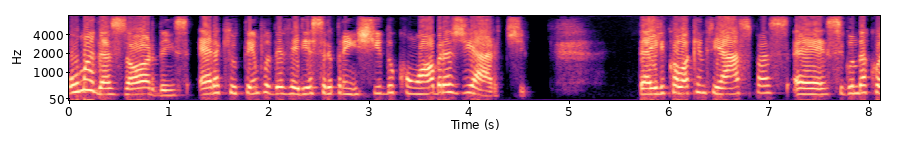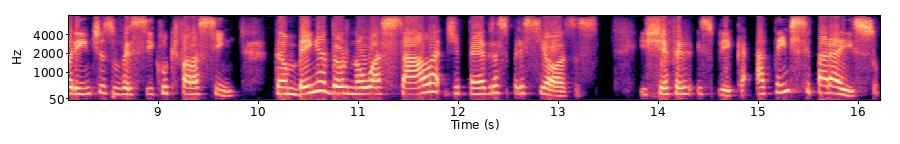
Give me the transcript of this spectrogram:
Uma das ordens era que o templo deveria ser preenchido com obras de arte. Daí ele coloca entre aspas, é, 2 Coríntios, o versículo que fala assim: também adornou a sala de pedras preciosas. E Schaeffer explica: atente-se para isso.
